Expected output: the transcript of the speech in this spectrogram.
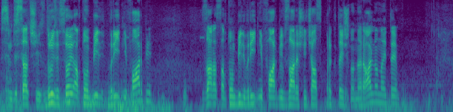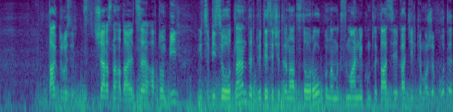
76. Друзі, все, автомобіль в рідній фарбі. Зараз автомобіль в рідній фарбі в зарішній час практично нереально знайти. Так, друзі, ще раз нагадаю, це автомобіль Mitsubishi Outlander 2013 року на максимальній комплектації, яка тільки може бути,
